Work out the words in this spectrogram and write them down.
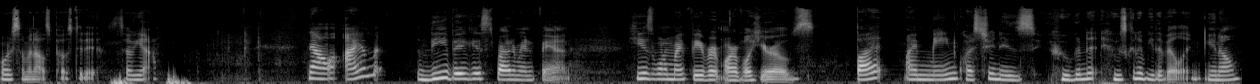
or someone else posted it. So, yeah. Now, I am the biggest Spider Man fan. He is one of my favorite Marvel heroes. But my main question is who gonna who's gonna be the villain, you know?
